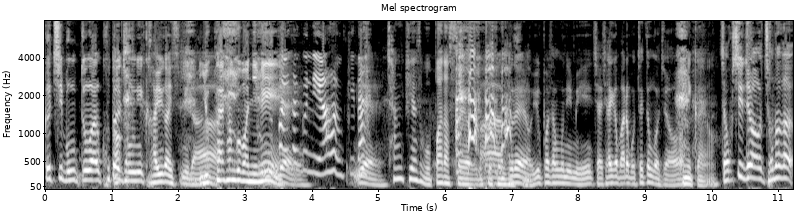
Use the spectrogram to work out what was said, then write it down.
끝이 뭉뚱한 코털 정리 가위가 있습니다 6839번님이 팔상군이 아 웃기다. 예. 창피해서 못 받았어요. 이렇게 아. 그래요. 6839님이 자기가 말을 못했던 거죠. 그러니까요. 자, 혹시 저 전화가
